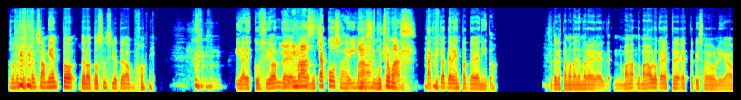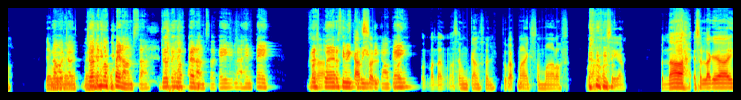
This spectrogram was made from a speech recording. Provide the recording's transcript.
Estos son nuestros pensamientos de los dos sencillos de Bad Bunny. Y la discusión de, y pues, de muchas cosas y más, y más. mucho más. Tácticas de ventas de Benito. Siento que estamos dañándole el... el- nos, van a, nos van a bloquear este, este episodio obligado. Ya No, yo, este- yo tengo esperanza. Yo tengo esperanza, ¿ok? La gente a puede recibir cancel, crítica, ¿ok? Nos mandan, nos hacen un cancel. Tu Mm. Mike son malos. No nos sigan. Pues nada, esa es la que hay.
